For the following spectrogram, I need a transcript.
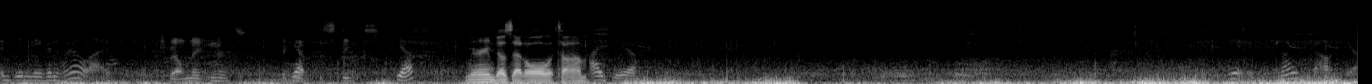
and didn't even realize. Trail maintenance, picking Yep. up the sticks. Yep, Miriam does that all the time. I do. It is nice out here.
